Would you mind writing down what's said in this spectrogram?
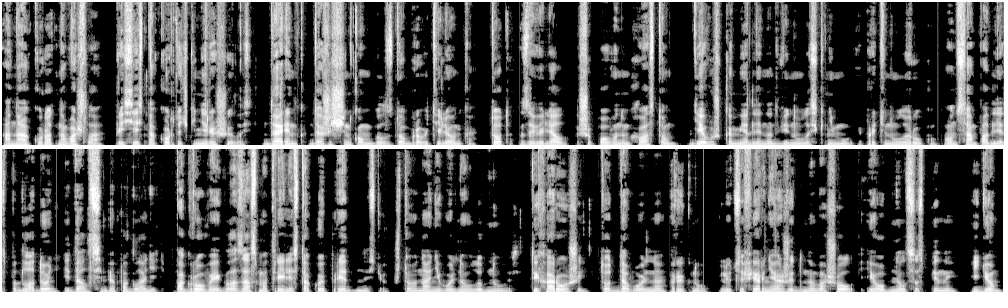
Она аккуратно вошла, присесть на корточки не решилась. Даринг даже щенком был с доброго теленка. Тот завилял шипованным хвостом. Девушка медленно двинулась к нему и протянула руку. Он сам подлез под ладонь и дал себя погладить. Багровые глаза смотрели с такой преданностью, что она невольно улыбнулась. «Ты хороший», — тот довольно рыкнул. Люцифер неожиданно вошел и обнял со спины. «Идем».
